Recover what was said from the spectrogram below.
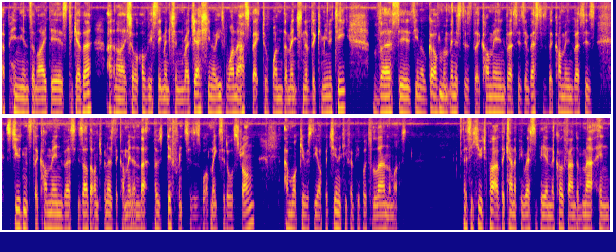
opinions and ideas together and i shall obviously mention rajesh you know he's one aspect of one dimension of the community versus you know government ministers that come in versus investors that come in versus students that come in versus other entrepreneurs that come in and that those differences is what makes it all strong and what gives the opportunity for people to learn the most. It's a huge part of the canopy recipe and the co-founder Matt in,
